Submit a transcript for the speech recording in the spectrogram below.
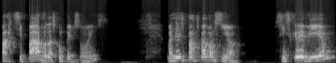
participavam das competições, mas eles participavam assim, ó, se inscreviam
